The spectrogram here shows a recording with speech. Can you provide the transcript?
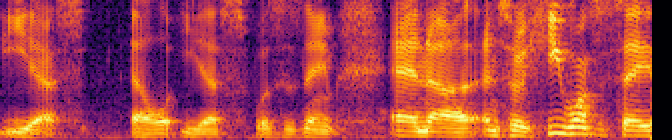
E S L E S was his name, and uh, and so he wants to say,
